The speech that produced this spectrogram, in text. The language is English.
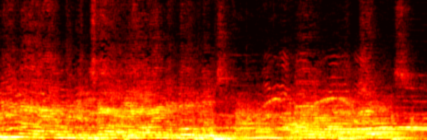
Eli on the guitar, y'all, and the vocals. Oh my goodness.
